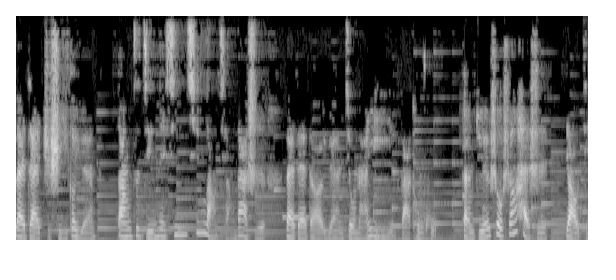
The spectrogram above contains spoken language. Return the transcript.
外在只是一个圆。当自己内心清朗强大时，外在的圆就难以引发痛苦。感觉受伤害时，要截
